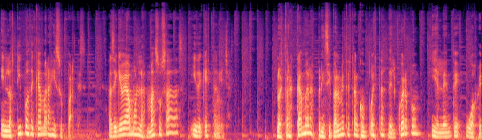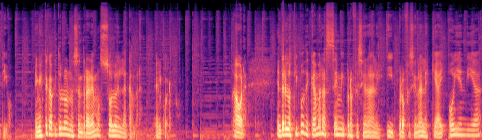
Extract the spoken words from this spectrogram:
en los tipos de cámaras y sus partes. Así que veamos las más usadas y de qué están hechas. Nuestras cámaras principalmente están compuestas del cuerpo y el lente u objetivo. En este capítulo nos centraremos solo en la cámara, el cuerpo. Ahora, entre los tipos de cámaras semiprofesionales y profesionales que hay hoy en día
